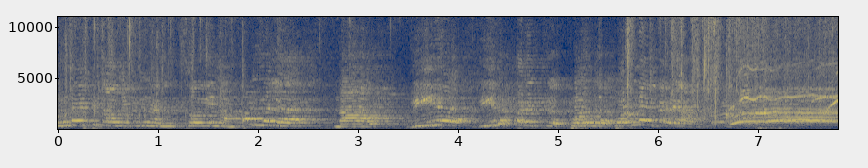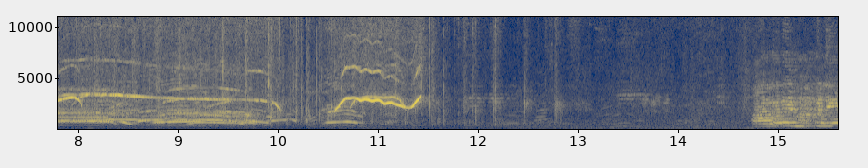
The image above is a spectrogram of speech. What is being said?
முன்னேற்றி காமிக்கணும்னு சொல்லி நான் பண்ணல நான் வீர வீரப்பனுக்கு பிறந்த பொண்ணே கிடையாது ஆகவே மக்களே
